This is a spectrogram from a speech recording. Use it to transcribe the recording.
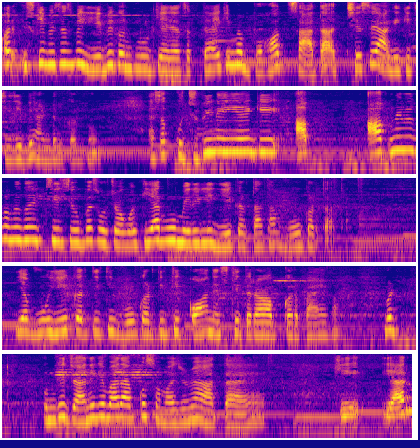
और इसके बेसिस पे ये भी कंक्लूड किया जा सकता है कि मैं बहुत ज़्यादा अच्छे से आगे की चीज़ें भी हैंडल कर लूँ ऐसा कुछ भी नहीं है कि आप, आपने भी कभी कोई चीज़ों पर सोचा होगा कि यार वो मेरे लिए ये करता था, वो करता था। या वो ये करती थी, वो करती थी, कौन इसकी तरह अब कर पाएगा? बट उनके जाने के बाद आपको समझ में आता है कि यार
